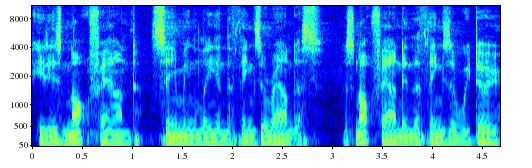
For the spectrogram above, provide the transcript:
it is not found seemingly in the things around us. It's not found in the things that we do.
